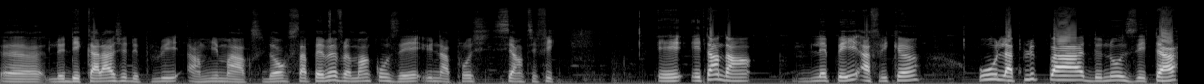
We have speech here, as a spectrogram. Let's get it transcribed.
euh, le décalage de pluie en mi-mars. Donc ça permet vraiment que vous ayez une approche scientifique. Et étant dans les pays africains où la plupart de nos États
